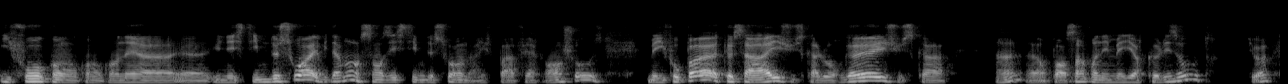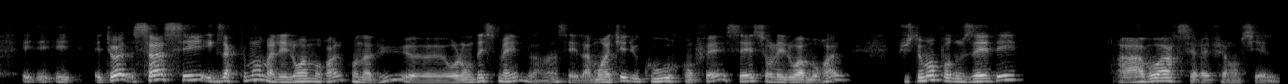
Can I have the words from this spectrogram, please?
Il faut qu'on ait une estime de soi, évidemment. Sans estime de soi, on n'arrive pas à faire grand-chose. Mais il ne faut pas que ça aille jusqu'à l'orgueil, jusqu'à hein, en pensant qu'on est meilleur que les autres. Tu vois et, tu vois, ça, c'est exactement bah, les lois morales qu'on a vues euh, au long des semaines. Hein. C'est la moitié du cours qu'on fait, c'est sur les lois morales, justement pour nous aider à avoir ces référentiels.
